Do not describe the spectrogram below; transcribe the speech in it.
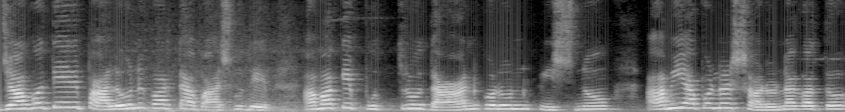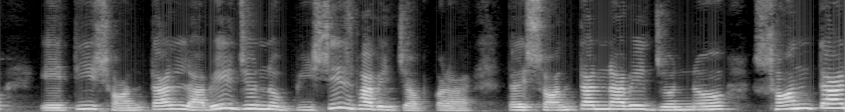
জগতের পালনকর্তা বাসুদেব, আমাকে পুত্র দান করুন কৃষ্ণ, আমি আপনার শরণাগত। এটি সন্তান লাভের জন্য বিশেষভাবে জপ করা হয়। তাহলে সন্তান লাভের জন্য সন্তান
